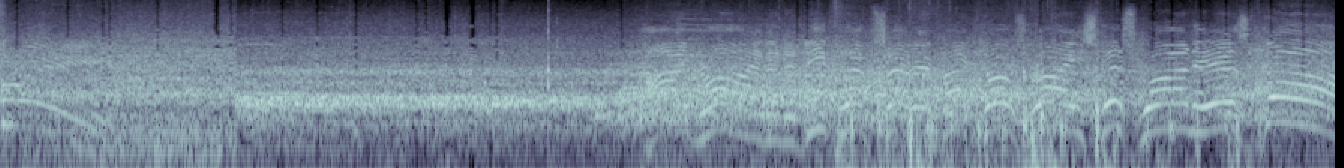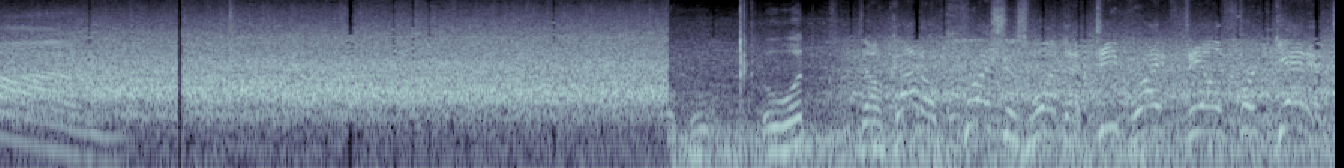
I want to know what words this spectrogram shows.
three. High drive into deep left center. Back goes Rice. This one is gone. Who would? Delgado crushes one to deep right field. Forget it.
